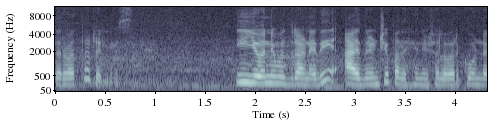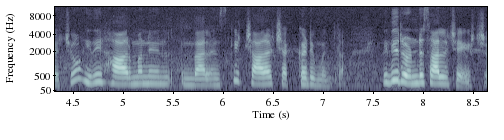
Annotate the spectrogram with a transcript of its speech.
తర్వాత రిలీజ్. ఈ యోని ముద్ర అనేది ఐదు నుంచి పదిహేను నిమిషాల వరకు ఉండొచ్చు. ఇది హార్మోనియల్ ఇంబ్యాలెన్స్కి చాలా చక్కటి ముద్ర. ఇది రెండు సార్లు చేయొచ్చు.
